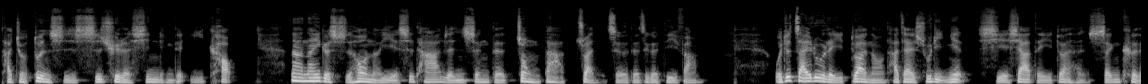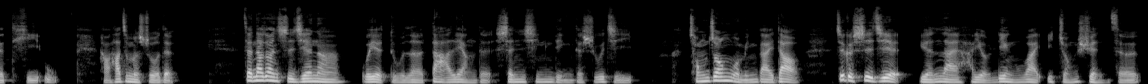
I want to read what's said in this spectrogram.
他就顿时失去了心灵的依靠。那那一个时候呢，也是他人生的重大转折的这个地方。我就摘录了一段哦，他在书里面写下的一段很深刻的体悟。好，他这么说的：在那段时间呢，我也读了大量的身心灵的书籍，从中我明白到。这个世界原来还有另外一种选择，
